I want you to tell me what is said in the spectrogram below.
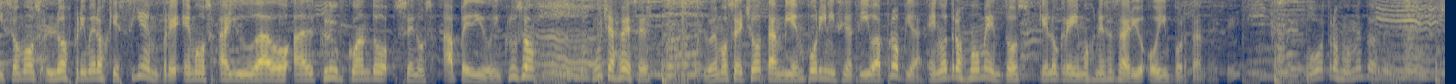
y somos los primeros que siempre hemos ayudado al club cuando se nos ha pedido. Incluso muchas veces lo hemos hecho también por iniciativa propia, en otros momentos que lo creímos necesario o importante. ¿sí? Hubo otros momentos. ¿sí?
